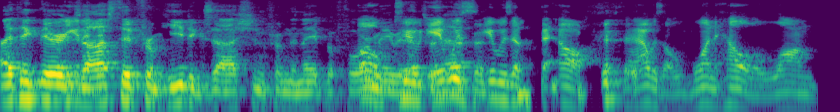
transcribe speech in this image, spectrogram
I think they're exhausted from heat exhaustion from the night before. Oh, Maybe dude, it was happened. it was a oh that was a one hell of a long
